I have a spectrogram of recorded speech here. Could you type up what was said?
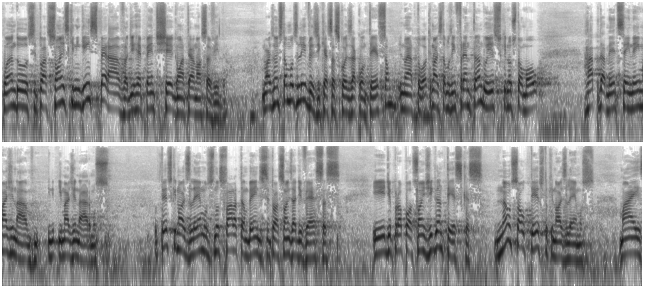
Quando situações que ninguém esperava de repente chegam até a nossa vida. Nós não estamos livres de que essas coisas aconteçam e não é à toa que nós estamos enfrentando isso que nos tomou rapidamente sem nem imaginar, imaginarmos. O texto que nós lemos nos fala também de situações adversas e de proporções gigantescas. Não só o texto que nós lemos, mas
